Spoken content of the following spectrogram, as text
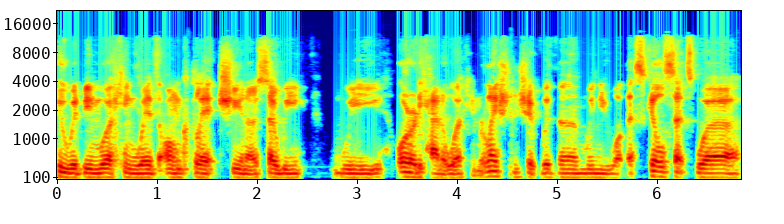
who we'd been working with on Glitch. You know, so we we already had a working relationship with them. We knew what their skill sets were.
